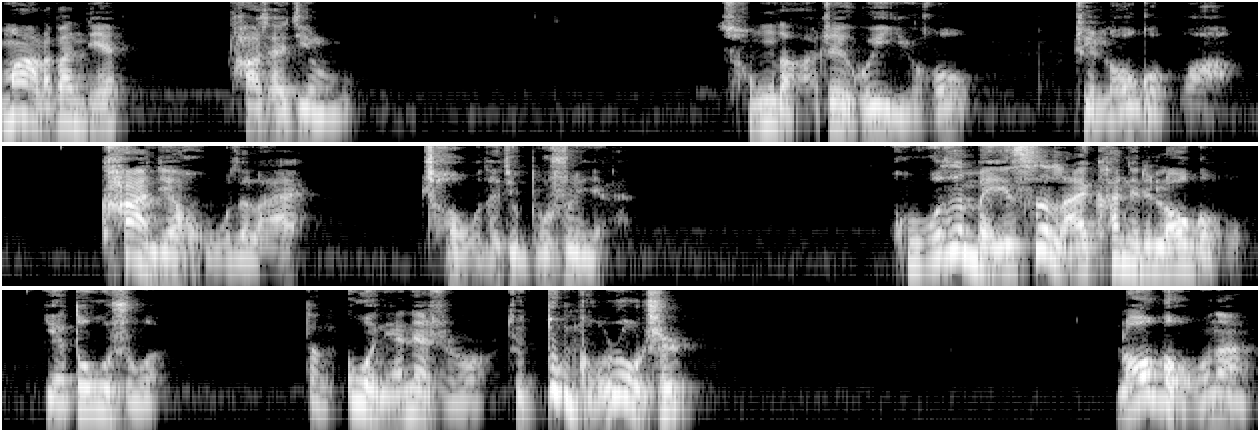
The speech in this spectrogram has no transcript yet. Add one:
骂了半天，他才进屋。从打这回以后，这老狗啊，看见虎子来，瞅他就不顺眼。虎子每次来看见这老狗，也都说，等过年的时候就炖狗肉吃。老狗呢，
